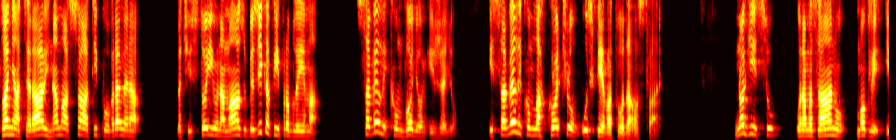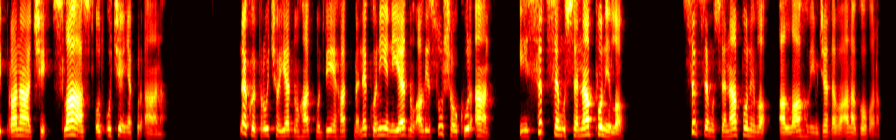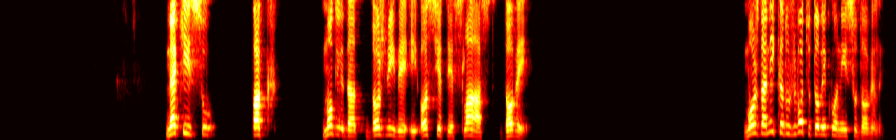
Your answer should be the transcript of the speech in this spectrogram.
klanja teravih namaz sat i po vremena, znači stoji u namazu bez ikakvih problema, sa velikom voljom i željom i sa velikom lahkoćom uspjeva to da ostvari. Mnogi su u Ramazanu mogli i pronaći slast od učenja Kur'ana. Neko je proučio jednu hatmu, dvije hatme, neko nije ni jednu, ali je slušao Kur'an i srce mu se napunilo, srce mu se napunilo Allahovim džedava ala govorom. Neki su pak mogli da dožive i osjete slast dove, Možda nikad u životu toliko nisu dobili.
